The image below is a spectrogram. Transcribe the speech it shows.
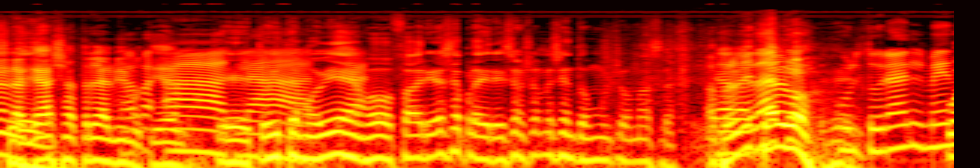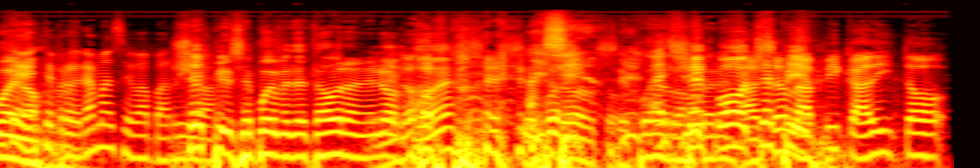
escena en la que haya tres al mismo tiempo. Ah, Eh, claro, estuviste muy bien, claro. vos, Fabri. Gracias por la dirección. Yo me siento mucho más. La ¿Aprendiste verdad algo? que culturalmente Bueno. este programa se va para arriba. Shakespeare se puede meter esta obra en el orto, ¿eh? Se puede, se puede Ayer- romper. Oh, Hacerla picadito.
